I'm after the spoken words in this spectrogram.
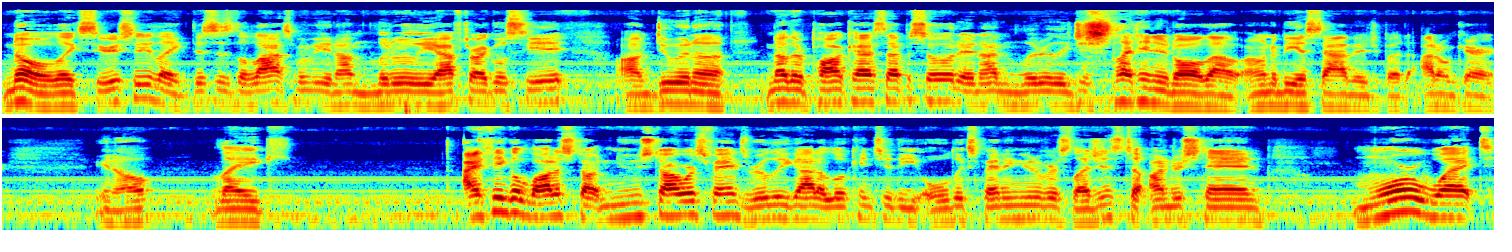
No, like seriously, like this is the last movie, and I'm literally after I go see it, I'm doing a another podcast episode, and I'm literally just letting it all out. I want to be a savage, but I don't care. You know, like I think a lot of Star, new Star Wars fans really got to look into the old expanding universe legends to understand more what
